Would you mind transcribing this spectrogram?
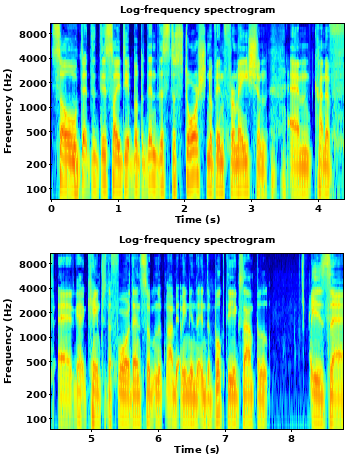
so mm. th- th- this idea but, but then this distortion of information um, kind of of uh, came to the fore. Then some, I mean, in the in the book, the example is uh,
